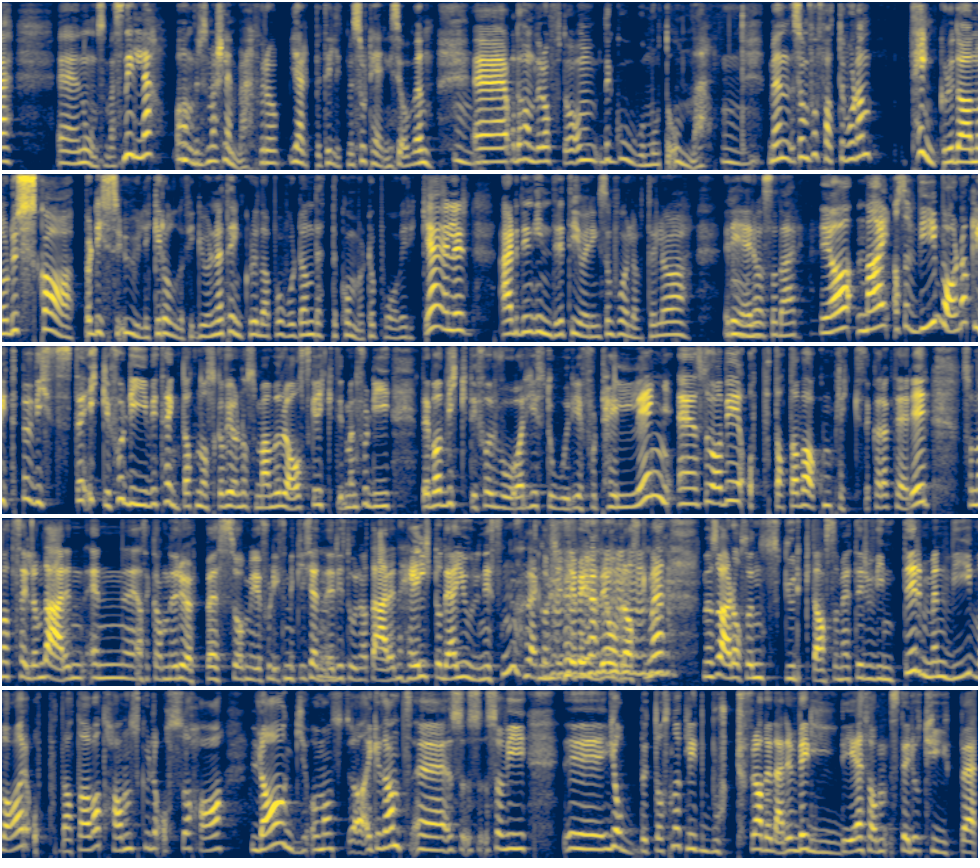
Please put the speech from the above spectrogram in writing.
eh, noen som er snille, og andre mm. som er slemme, for å hjelpe til litt med sorteringsjobben. Mm. Eh, og det handler ofte om det gode mot det onde. Mm. Men som forfatter, hvordan tenker du da, når du skaper disse ulike rollefigurene, tenker du da på hvordan dette kommer til å påvirke, eller er det din indre tiåring som får lov til å regjere mm. også der? Ja, nei, altså vi var nok litt bevisste, ikke fordi vi tenkte at nå skal vi gjøre noe som er moralsk riktig, men fordi det var viktig for vår historiefortelling. Eh, så var vi opptatt av å ha komplekse karakterer. Sånn at selv om det er en, en altså Jeg kan røpe så mye for de som ikke kjenner historien, at det er en helt, og det er julenissen. Det er kanskje ikke veldig overraskende. Men så er det også en skurk da som heter Vinter. Men vi var opptatt av at han skulle også ha lag. Man, ikke sant? Eh, så, så, så, vi eh, jobbet oss nok litt bort fra det der veldige sånn stereotype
